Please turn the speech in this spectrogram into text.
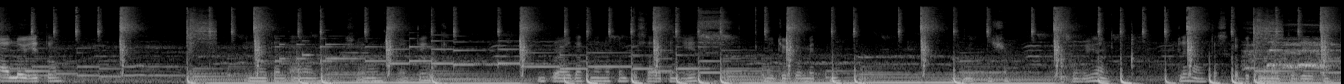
alloy ito. Natin um, so I think yung product na napunta sa atin is medyo gamit na. Gamit na siya. So yan ito lang tapos kabit mo na ito dito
